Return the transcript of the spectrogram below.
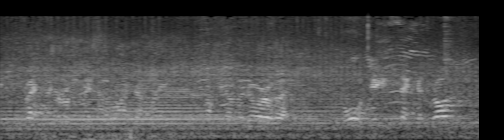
express to knocking on the door of a 14-second rod.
